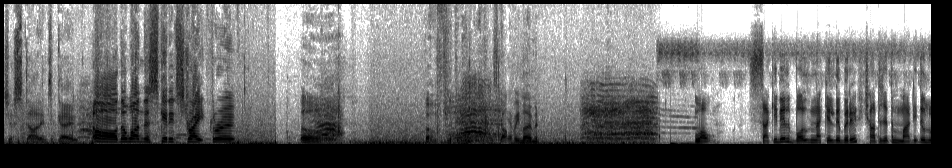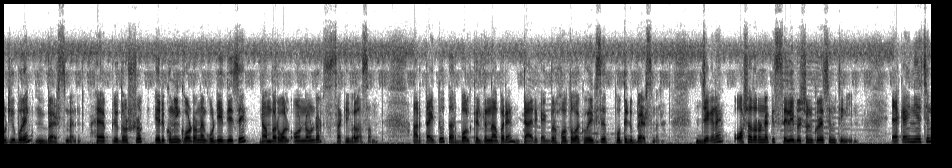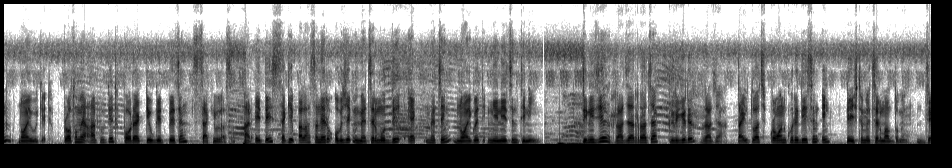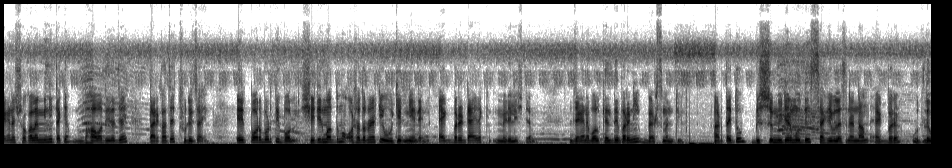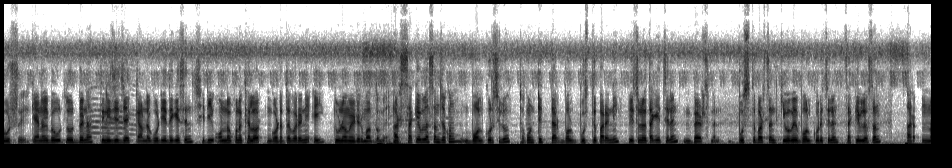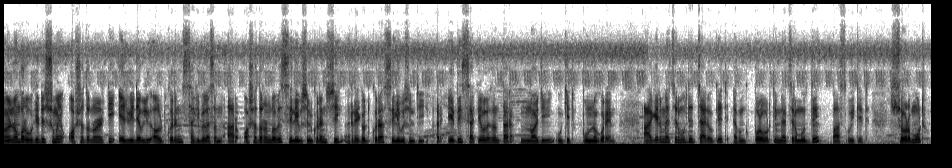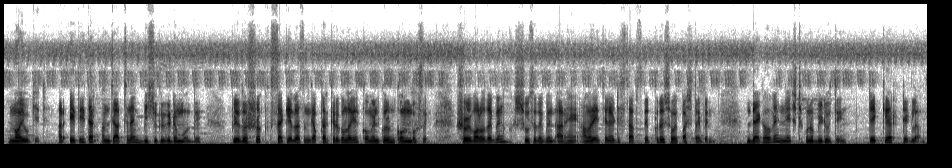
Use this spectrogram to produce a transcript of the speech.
just starting to go. Oh, the one that skidded straight through. Oh. Oh, flipping. Every moment. Well. সাকিবেল বল না খেলতে পেরে সাথে সাথে মাটিতে লুটিয়ে পড়ে ব্যাটসম্যান। হ্যাঁ প্রিয় দর্শক, এরকমই ঘটনা ঘটিয়ে দিয়েছে number one allrounder Shakib Al Hasan. আর তাই তো তার বল খেলতে না পারে ডাইরেক্ট একবার হতবাক হয়ে গেছে প্রতিটি ব্যাটসম্যান। যেখানে অসাধারণ একটি সেলিব্রেশন করেছেন তিনি। একাই নিয়েছেন নয় উইকেট প্রথমে আট উইকেট পরে একটি উইকেট পেয়েছেন সাকিব আল হাসান। আর এতেই সাকিব আল হাসানের অভিষেক ম্যাচের মধ্যে এক ম্যাচে নয় উইকেট নিয়ে নিয়েছেন তিনি। তিনি যে রাজার রাজা, ক্রিকেটের রাজা, তাই তো আজ প্রমাণ করে দিয়েছেন এই টেস্ট ম্যাচের মাধ্যমে। যেখানে সকালে মিনি তাকে ভাওয়া দিতে যায়, তার কাছে ছুটে যায়। এর পরবর্তী বল সেটির মাধ্যমে অসাধারণ একটি উইকেট নিয়ে নেন, একবারে ডাইরেক্ট মিডিল স্টেম যেখানে বল খেলতে পারেনি ব্যাটসম্যানটি আর তাই তো বিশ্ব মিডিয়ার মধ্যে সাকিব আল হাসানের নাম একবারে উতলে উঠছে। কেনই বা উতলে উঠবে না? তিনি যে যে কাণ্ড ঘটিয়ে দেখেছেন, সেটি অন্য কোনো খেলোয়াড় ঘটাতে পারেনি এই টুর্নামেন্টের মাধ্যমে। আর সাকিব আল হাসান যখন বল করছিল, তখন ঠিক তার বল বুঝতে পারেনি। পেছনে তাকিয়েছিলেন ব্যাটসম্যান বুঝতে পারছেন কীভাবে বল করেছিলেন সাকিব আল হাসান? আর নয় নম্বর উইকেটের সময় অসাধারণ একটি এলবিডাব্লিউ আউট করেন সাকিব আল হাসান। আর অসাধারণভাবে সেলিব্রেশন করেন সেই রেকর্ড করা সেলিব্রেশনটি আর এতেই সাকিব আল হাসান তার নয়টি উইকেট পূর্ণ করেন। আগের ম্যাচের মধ্যে চার উইকেট এবং পরবর্তী ম্যাচের মধ্যে পাঁচ উইকেট। সর্বমোট নয় উইকেট। আর এতেই তার যাচ্ছে না বিশ্ব ক্রিকেটের মধ্যে। প্রিয় দর্শক, সাকিব আল হাসানকে আপনার কীরকম লাগে কমেন্ট করুন কমেন্ট বক্সে সবাই ভালো থাকবেন, সুস্থ থাকবেন। আর হ্যাঁ আমার এই চ্যানেলটি সাবস্ক্রাইব করে সবাই পাশে থাকবেন। দেখা হবে নেক্সট কোনো ভিডিওতে টেক কেয়ার টেক লাভ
